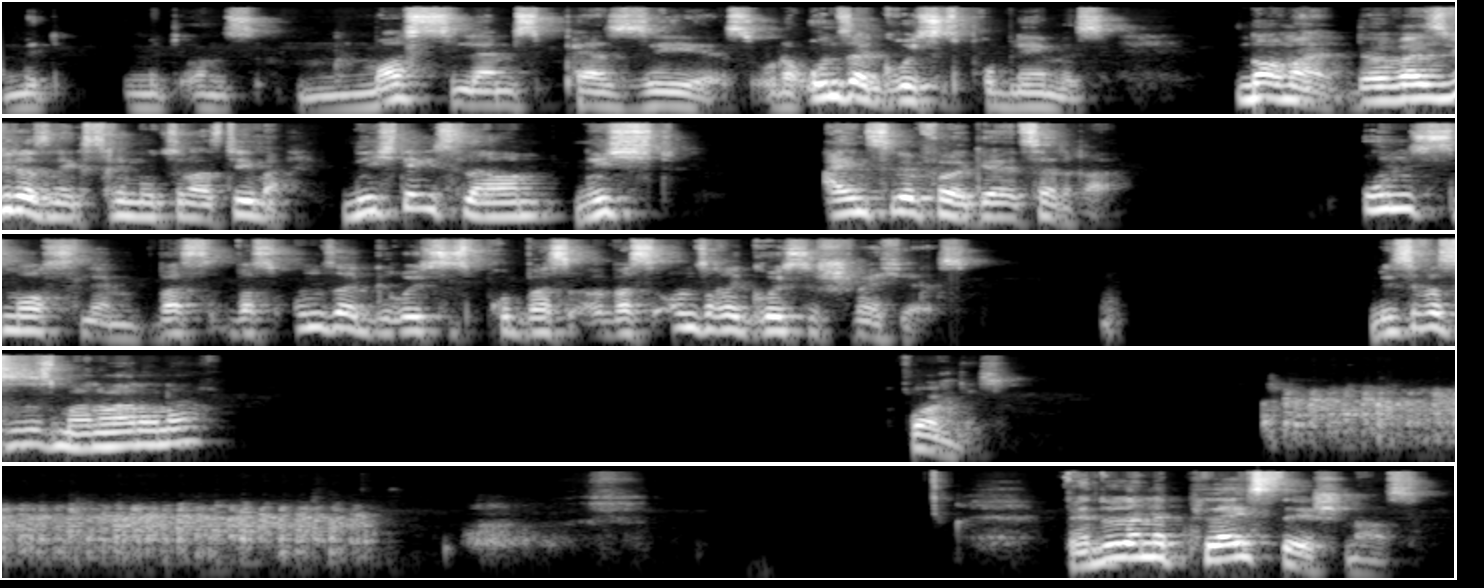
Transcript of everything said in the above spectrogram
mit, mit uns Moslems per se ist oder unser größtes Problem ist? Nochmal, weil es wieder ein extrem emotionales Thema. Nicht der Islam, nicht einzelne Völker etc. Uns Moslem, was, was, unser größtes, was, was unsere größte Schwäche ist. Wisst ihr, was ist, meiner Meinung nach? Folgendes. Wenn du deine Playstation hast,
